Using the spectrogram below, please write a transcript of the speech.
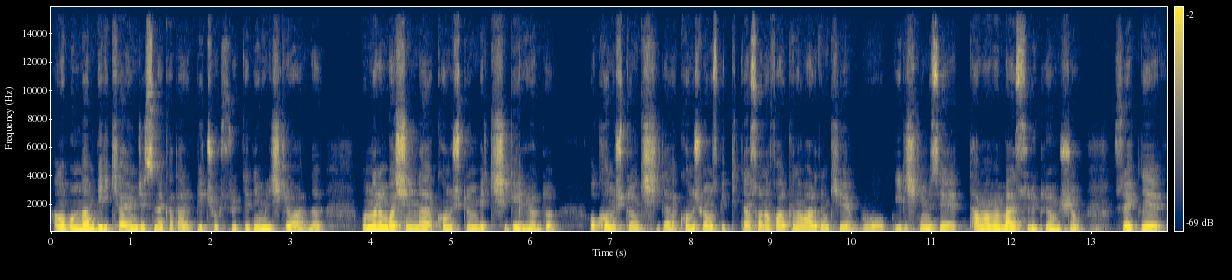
Ama bundan 1-2 ay öncesine kadar birçok sürüklediğim ilişki vardı. Bunların başında konuştuğum bir kişi geliyordu. O konuştuğum kişiyle konuşmamız bittikten sonra farkına vardım ki bu ilişkimizi tamamen ben sürüklüyormuşum. Sürekli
